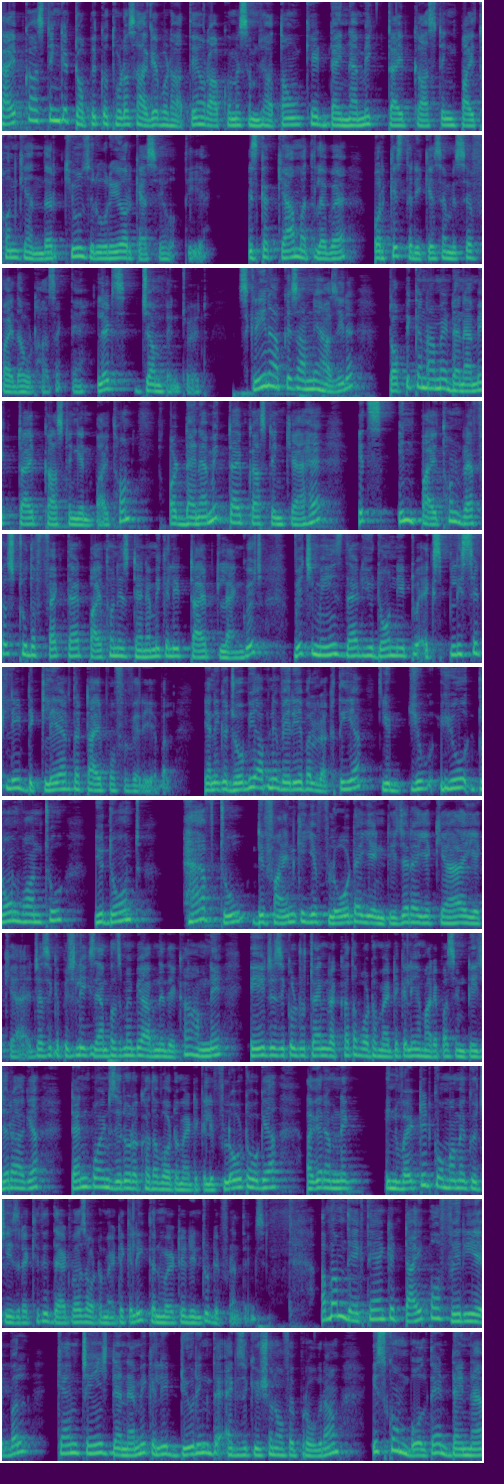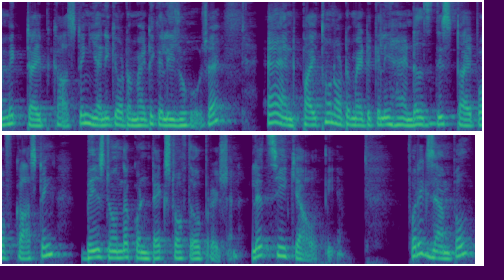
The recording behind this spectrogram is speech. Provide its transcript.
Type casting के topic को थोड़ा सा आगे बढ़ाते हैं और आपको मैं समझाता हूँ कि डायनामिक टाइप कास्टिंग पाइथन के अंदर क्यों ज़रूरी है और कैसे होती है। इसका क्या मतलब है और किस तरीके से हम इससे फ़ायदा उठा सकते हैं। Let's jump in to it screen आपके सामने हाजिर है। टॉपिक का नाम है dynamic type casting in Python और डायनामिक टाइप कास्टिंग क्या है? It's in Python refers to the fact that Python is dynamically typed language which means that you don't need to explicitly declare the type of a variable यानी कि जो भी आपने variable रख दिया you you you don't want to you don't have to define कि ये float है, ये इंटीजर है, ये क्या है, ये क्या है। जैसे कि पिछली एग्जांपल्स में भी आपने देखा, हमने age is equal to ten रखा था, वो ऑटोमेटिकली हमारे पास इंटीजर आ गया टेन पॉइंट ज़ीरो रखा था, वो ऑटोमेटिकली फ्लोट हो गया। अगर हमने इन्वर्टेड कोमा में कोई चीज़ रखी थी that was automatically converted into different things अब हम देखते हैं कि type of variable can change dynamically during the execution of a program इसको हम बोलते हैं डायनेमिक टाइप कास्टिंग यानी कि ऑटोमेटिकली जो हो जाए and Python automatically handles this type of casting based on the context of the operation let's see क्या होती है. फॉर एग्ज़ाम्पल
